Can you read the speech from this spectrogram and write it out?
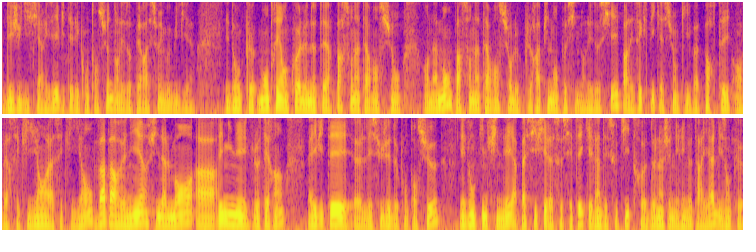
déjudiciariser, éviter les contentieux dans les opérations immobilières et donc euh, montrer en quoi le notaire, par son intervention en amont, par son intervention le plus rapidement possible dans les dossiers, par les explications qu'il va porter envers ses clients et à ses clients, va parvenir finalement à déminer le terrain, à éviter euh, les sujets de contentieux et donc in fine à pacifier la société, qui est l'un des sous-titres de l'ingénierie notariale. Disons que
